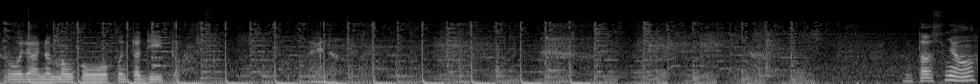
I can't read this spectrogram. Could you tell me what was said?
So wala namang pumupunta dito. Taas niya oh.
